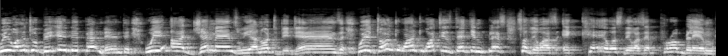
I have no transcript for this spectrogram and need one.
we want to be independent. We are Germans, we are not the Danes. We don't want what is taking place. So there was a chaos, there was a problem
